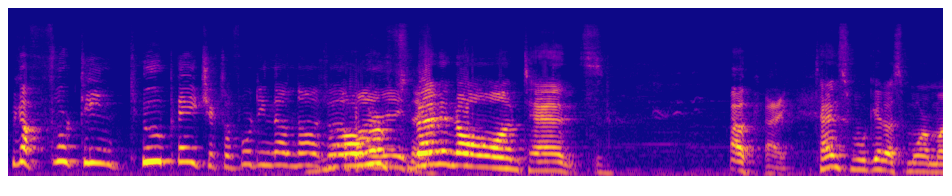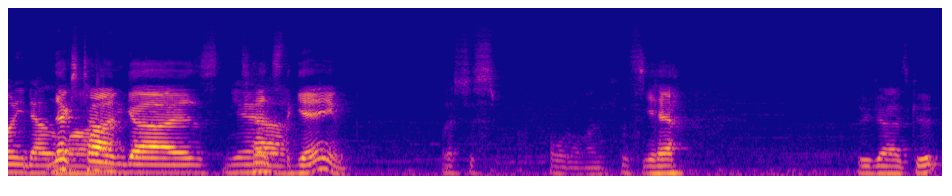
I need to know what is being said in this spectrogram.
we got 14, two paychecks of fourteen thousand dollars. No, we're spending all on tents. Okay. Tents will get us more money down the Next line. time, guys. Yeah. Tents the game. Let's just hold on. Let's, Yeah. You guys good?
